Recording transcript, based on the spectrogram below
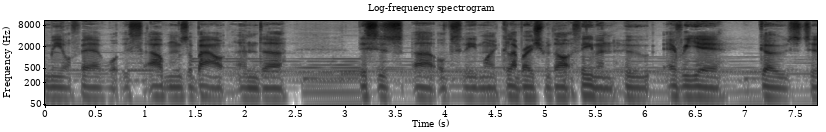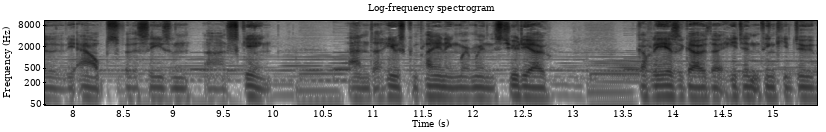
Asking me off air what this album's about, and uh, this is uh, obviously my collaboration with Art Themen, who every year goes to the Alps for the season uh, skiing. And uh, he was complaining when we were in the studio a couple of years ago that he didn't think he'd do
